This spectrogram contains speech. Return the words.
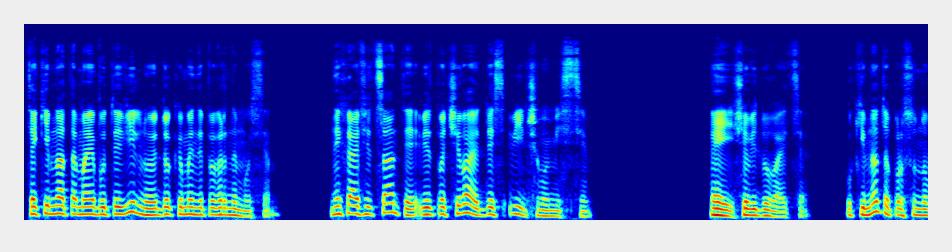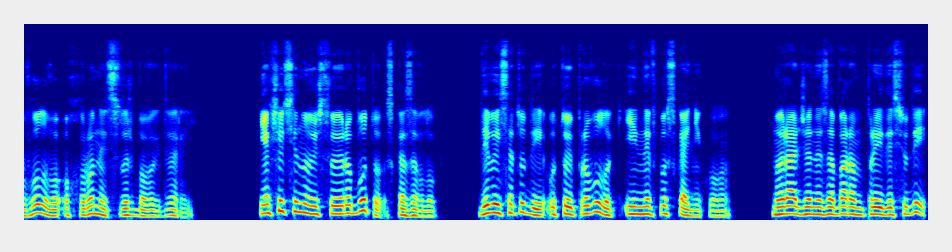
Ця кімната має бути вільною, доки ми не повернемося. Нехай офіціанти відпочивають десь в іншому місці. Ей, що відбувається? У кімнату просунув голову охоронець службових дверей. Якщо цінуєш свою роботу, сказав Лок, дивися туди, у той провулок, і не впускай нікого. Мираджо незабаром прийде сюди,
